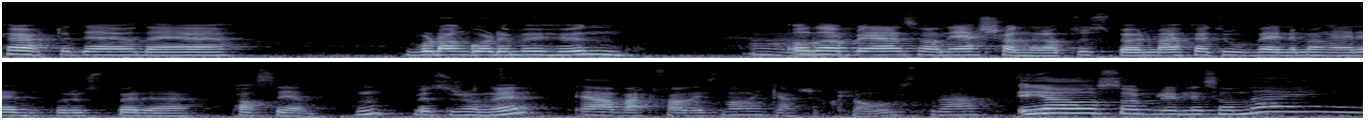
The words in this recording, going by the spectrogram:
Hørte det og det? Hvordan går det med hun? Mm. Og da ble jeg sånn Jeg skjønner at du spør meg, for jeg tror veldig mange er redde for å spørre pasienten, hvis du skjønner. Ja, i hvert fall hvis man ikke er så close, tror jeg. Ja, og så blir det litt sånn Nei,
